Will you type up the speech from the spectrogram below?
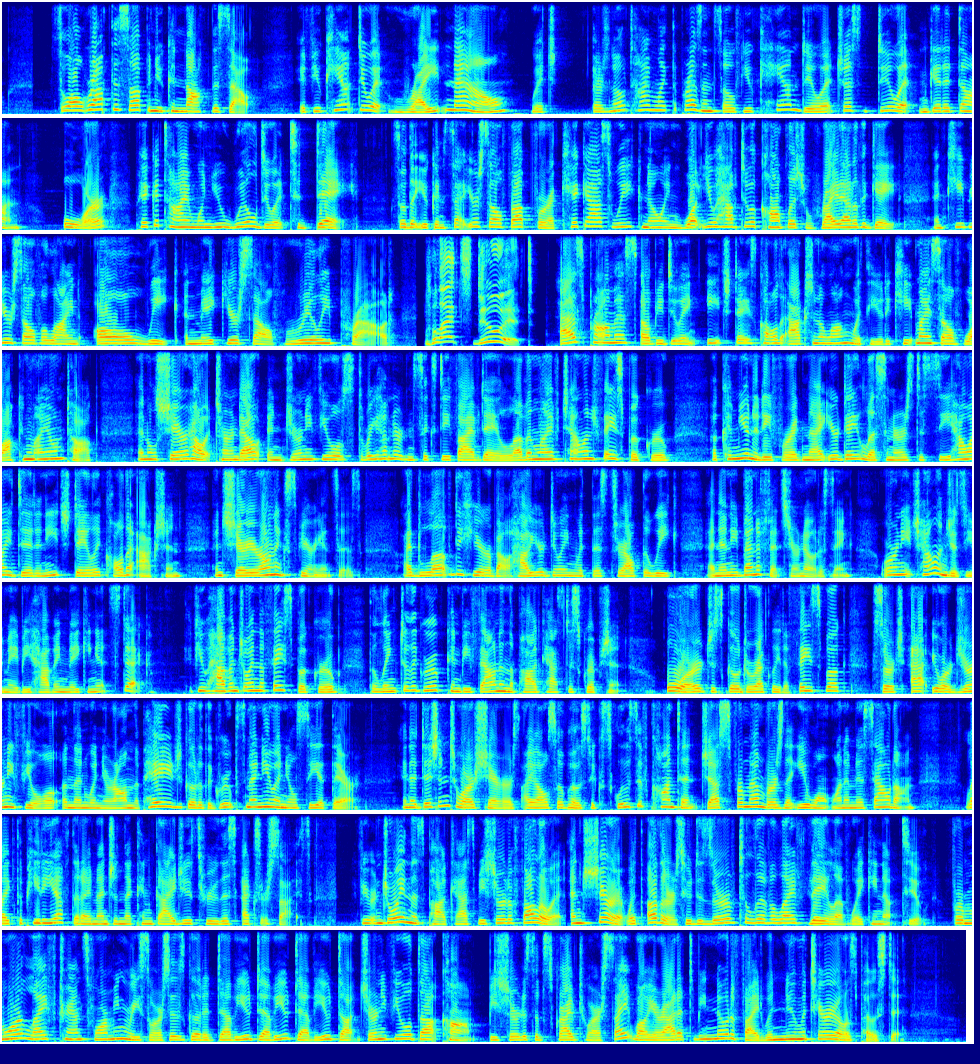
So I'll wrap this up and you can knock this out. If you can't do it right now, which there's no time like the present, so if you can do it, just do it and get it done. Or pick a time when you will do it today so that you can set yourself up for a kick ass week knowing what you have to accomplish right out of the gate and keep yourself aligned all week and make yourself really proud. Let's do it! As promised, I'll be doing each day's call to action along with you to keep myself walking my own talk and will share how it turned out in Journey Fuel's 365 day Love and Life Challenge Facebook group, a community for Ignite Your Day listeners to see how I did in each daily call to action and share your own experiences. I'd love to hear about how you're doing with this throughout the week and any benefits you're noticing, or any challenges you may be having making it stick. If you haven't joined the Facebook group, the link to the group can be found in the podcast description. Or just go directly to Facebook, search at your journey fuel, and then when you're on the page, go to the groups menu and you'll see it there. In addition to our shares, I also post exclusive content just for members that you won't want to miss out on, like the PDF that I mentioned that can guide you through this exercise. If you're enjoying this podcast, be sure to follow it and share it with others who deserve to live a life they love waking up to. For more life transforming resources, go to www.journeyfuel.com. Be sure to subscribe to our site while you're at it to be notified when new material is posted.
